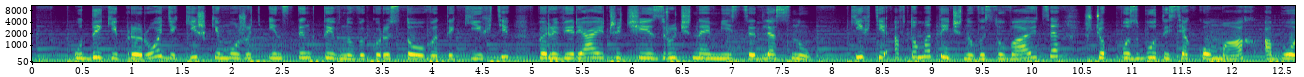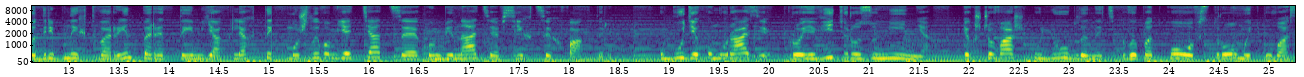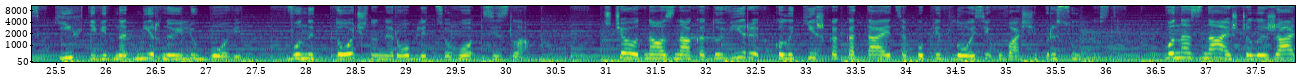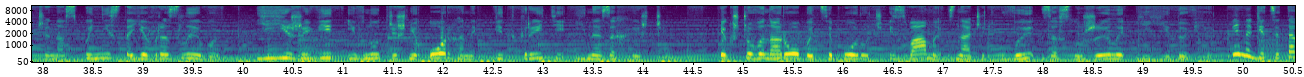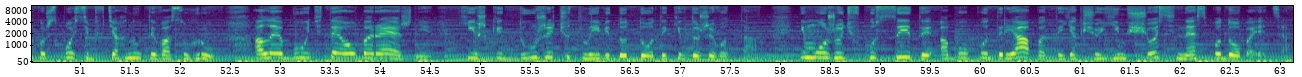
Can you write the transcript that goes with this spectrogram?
У дикій природі кішки можуть інстинктивно використовувати кіхті, перевіряючи, чи зручне місце для сну. Кіхті автоматично висуваються, щоб позбутися комах або дрібних тварин перед тим, як лягти. Можливо, м'яття це комбінація всіх цих факторів. У будь-якому разі проявіть розуміння. Якщо ваш улюбленець випадково встромить у вас кіхті від надмірної любові, вони точно не роблять цього зі зла. Ще одна ознака довіри, коли кішка катається по підлозі у вашій присутності. Вона знає, що лежачи на спині стає вразливою. Її живіт і внутрішні органи відкриті і незахищені. Якщо вона робить це поруч із вами, значить ви заслужили її довіру. Іноді це також спосіб втягнути вас у гру, але будьте обережні, кішки дуже чутливі до дотиків до живота і можуть вкусити або подряпати, якщо їм щось не сподобається.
